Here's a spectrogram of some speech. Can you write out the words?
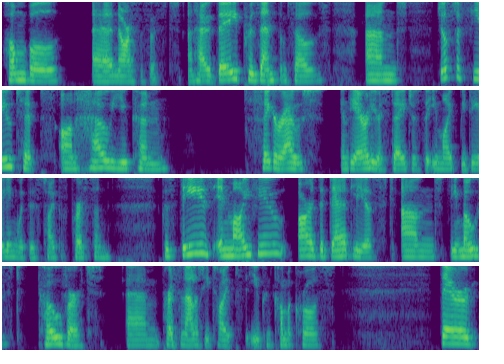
humble uh, narcissist and how they present themselves and just a few tips on how you can figure out in the earlier stages that you might be dealing with this type of person. Because these, in my view, are the deadliest and the most covert um, personality types that you can come across. They're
